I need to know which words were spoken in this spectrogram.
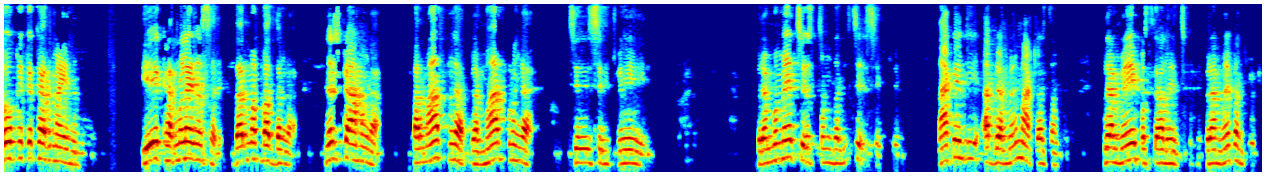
లౌకిక కర్మ అయినను ఏ కర్మలైనా సరే ధర్మబద్ధంగా నిష్కామంగా పరమాత్మగా బ్రహ్మార్పణంగా చేసేటివే. బ్రహ్మమే చేస్తుందని చేసేటివే. నాకేంటి? ఆ బ్రహ్మే మాట్లాడుతాను. బ్రహ్మే పుస్తకాలు ఎంచుకుంది. బ్రహ్మే పంచిపెట్టుకుంది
